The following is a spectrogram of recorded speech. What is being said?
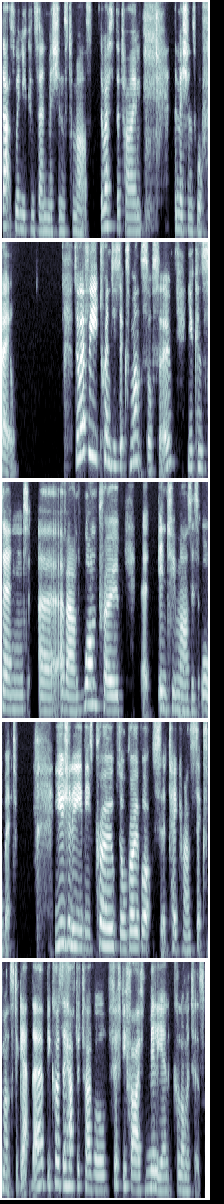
that's when you can send missions to Mars. The rest of the time, the missions will fail. So every 26 months or so, you can send uh, around one probe uh, into Mars's orbit. Usually these probes or robots uh, take around six months to get there because they have to travel 55 million kilometers.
